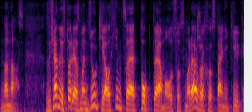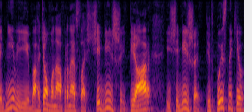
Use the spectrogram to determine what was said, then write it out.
на нас. Звичайно, історія з Мандзюки Алхім це топ-тема у соцмережах останні кілька днів, і багатьом вона принесла ще більший піар і ще більше підписників.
